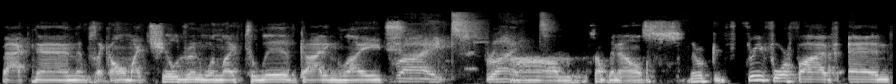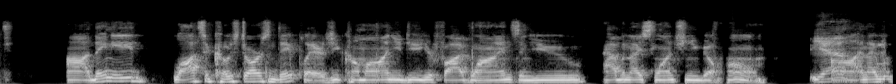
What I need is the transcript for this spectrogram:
back then. It was like All My Children, One Life to Live, Guiding Light. Right, right. um, something else. There were three, four, five, and uh, they need lots of co-stars and day players. You come on, you do your five lines, and you have a nice lunch, and you go home. yeah. Uh, and I was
